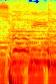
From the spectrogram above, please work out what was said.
slowly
